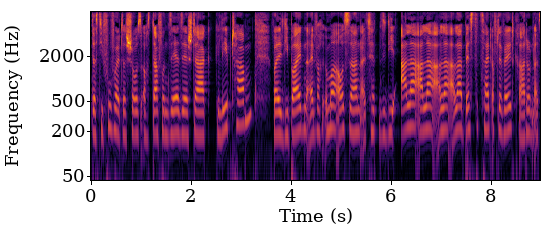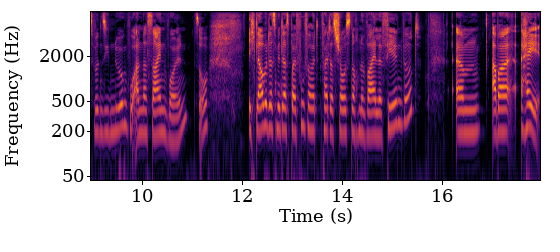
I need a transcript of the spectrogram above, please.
dass die Foo Fighters Shows auch davon sehr, sehr stark gelebt haben, weil die beiden einfach immer aussahen, als hätten sie die aller, aller, aller, aller beste Zeit auf der Welt gerade und als würden sie nirgendwo anders sein wollen. So. Ich glaube, dass mir das bei Foo Fighters Shows noch eine Weile fehlen wird. Ähm, aber hey,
